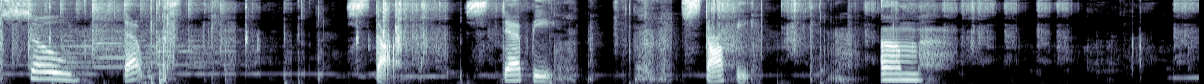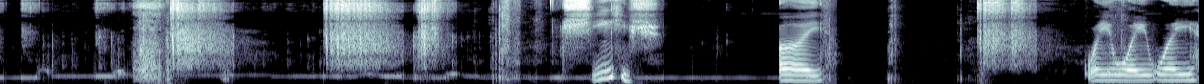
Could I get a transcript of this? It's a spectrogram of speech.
So that was. Stop. Steppy. Stoppy. Um. Sheesh. I. Wait, wait, wait.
